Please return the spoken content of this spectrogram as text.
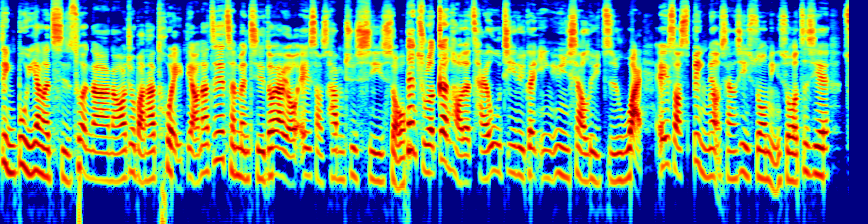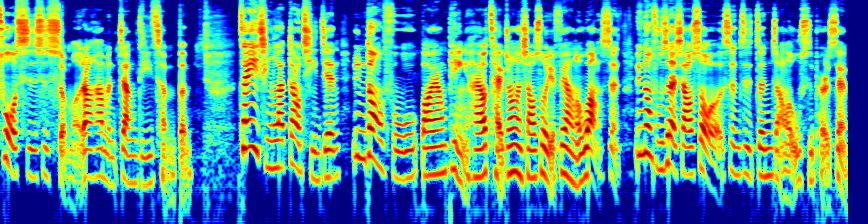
订不一样的尺寸啊，然后就把它退掉。那这些成本其实都要由 ASOS 他们去吸收。但除了更好的财务纪律跟营运效率之外，ASOS 并没有详细说明说这些措施是什么，让他们降低成本。在疫情 lockdown 期间，运动服、保养品还有彩妆的销售也非常的旺盛，运动服饰的销售额甚至增长了五十 percent。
